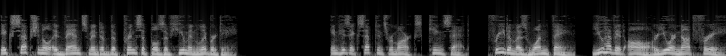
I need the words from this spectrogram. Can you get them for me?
"...exceptional advancement of the principles of human liberty." In his acceptance remarks, King said, "...freedom is one thing. You have it all or you are not free."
